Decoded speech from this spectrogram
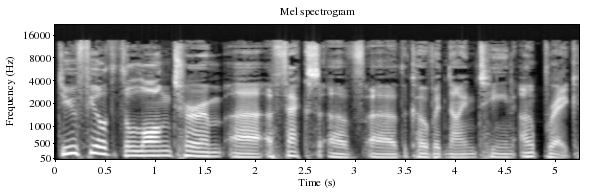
Do you feel that the long term uh, effects of uh, the COVID 19 outbreak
